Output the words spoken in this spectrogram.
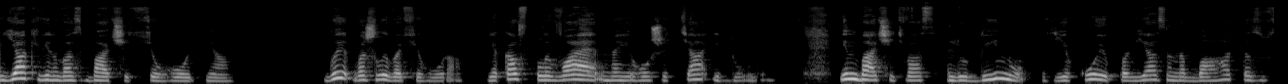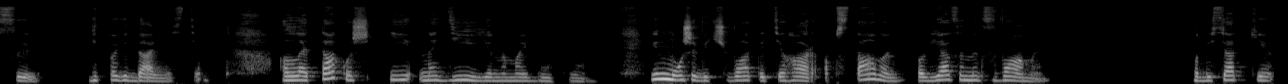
як він вас бачить сьогодні? Ви важлива фігура, яка впливає на його життя і долю. Він бачить вас людину, з якою пов'язано багато зусиль, відповідальності, але також і надією на майбутнє. Він може відчувати тягар обставин, пов'язаних з вами по десятки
